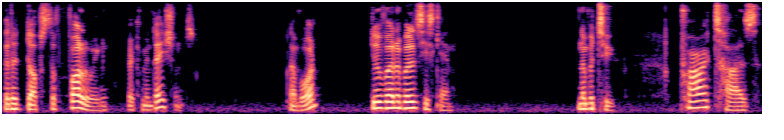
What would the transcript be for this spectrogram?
that adopts the following recommendations. Number one, do a vulnerability scan. Number two, prioritize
